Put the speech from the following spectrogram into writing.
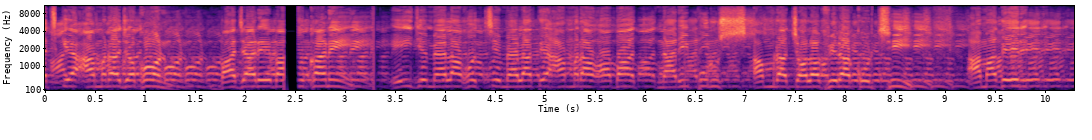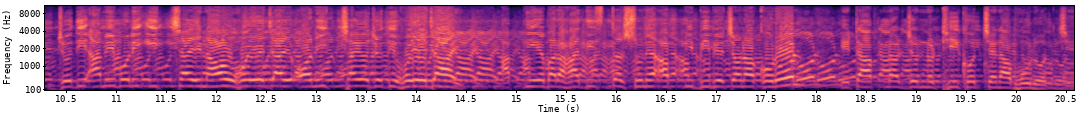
আজকে আমরা যখন বাজারে বা দোকানে, এই যে মেলা হচ্ছে, মেলাতে আমরা অবাধ নারী পুরুষ আমরা চলাফেরা করছি। আমাদের যদি আমি বলি ইচ্ছায় নাও হয়ে যায়, অনিচ্ছায়ও যদি হয়ে যায়, আপনি এবার হাদিসটা শুনে আপনি বিবেচনা করুন, এটা আপনার জন্য ঠিক হচ্ছে না, ভুল হচ্ছে।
